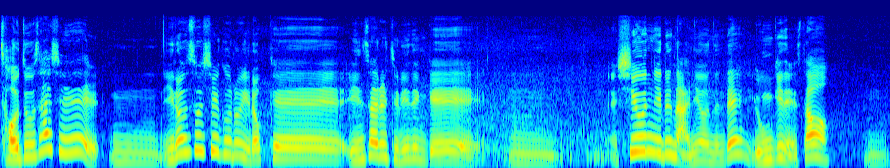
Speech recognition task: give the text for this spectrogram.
저도 사실 음, 이런 소식으로 이렇게 인사를 드리는 게 음, 쉬운 일은 아니었는데 용기 내서 음,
